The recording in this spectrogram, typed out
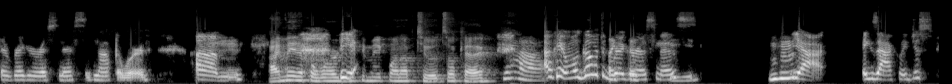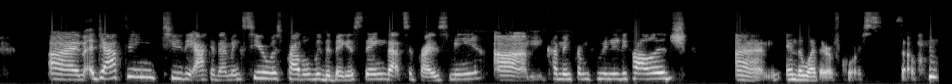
the rigorousness is not the word. Um, I made up a word. The, you can make one up too. It's okay. Yeah. Okay, we'll go with the like rigorousness. The mm-hmm. Yeah, exactly. Just um, adapting to the academics here was probably the biggest thing that surprised me. Um, coming from community college, um, and the weather, of course. So.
